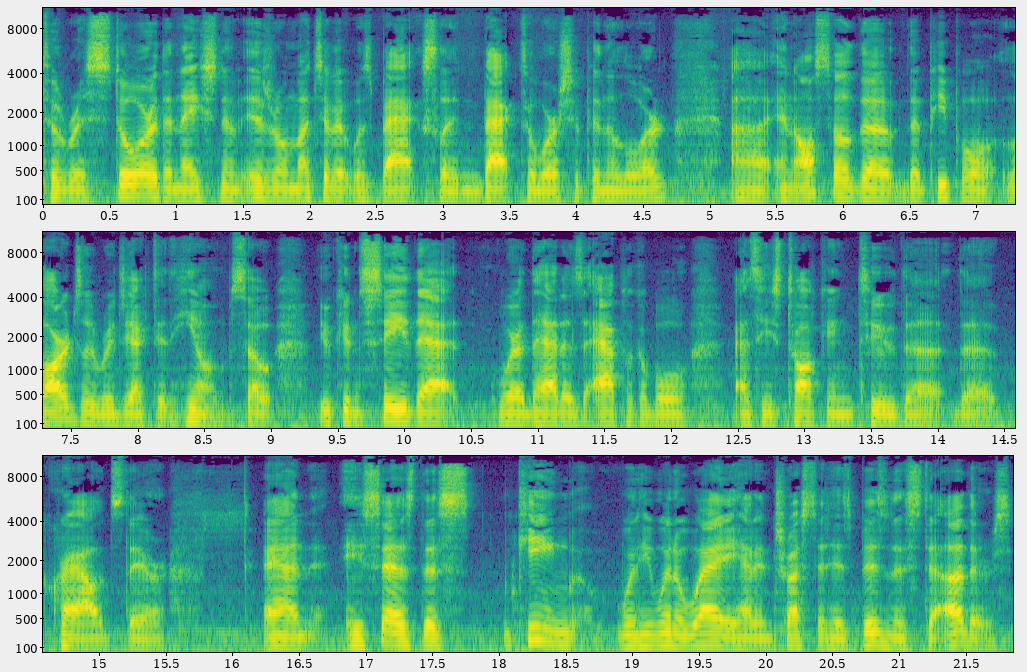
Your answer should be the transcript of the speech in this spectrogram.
to restore the nation of Israel. Much of it was backslidden, back to worship in the Lord. Uh, and also, the, the people largely rejected him. So you can see that where that is applicable as he's talking to the, the crowds there. And he says this king, when he went away, had entrusted his business to others.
